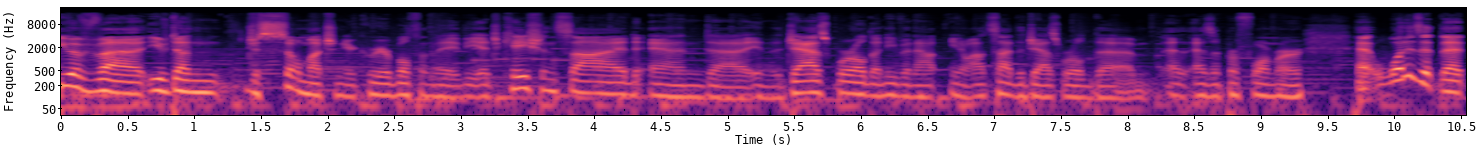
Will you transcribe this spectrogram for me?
You have uh, you've done just so much in your career, both on the, the education side and uh, in the jazz world, and even out you know outside the jazz world uh, as, as, a performer. Uh, what is it that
